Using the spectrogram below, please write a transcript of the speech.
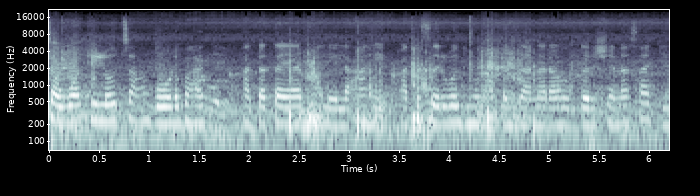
सव्वा किलोचा गोड भात आता तयार झालेला आहे. आता सर्व घेऊन आपण जाणार आहोत दर्शनासाठी.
